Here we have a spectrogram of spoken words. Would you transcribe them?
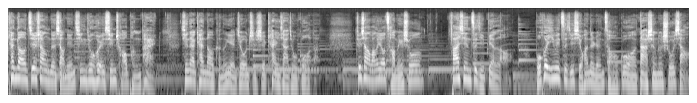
看到街上的小年轻就会心潮澎湃，现在看到可能也就只是看一下就过了。就像网友草莓说：“发现自己变老，不会因为自己喜欢的人走过大声的说笑，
